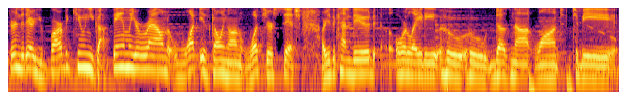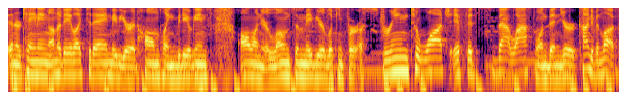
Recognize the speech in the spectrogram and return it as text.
During the day, are you barbecuing? You got family around? What is going on? What's your sitch? Are you the kind of dude or lady who, who does not want to be entertaining on a day like today. Maybe you're at home playing video games all on your lonesome. Maybe you're looking for a stream to watch. If it's that last one, then you're kind of in luck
